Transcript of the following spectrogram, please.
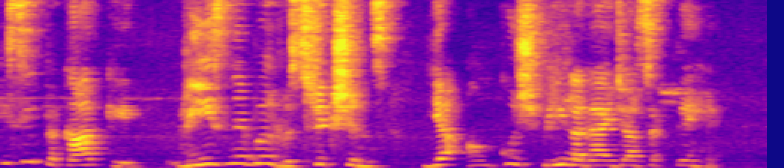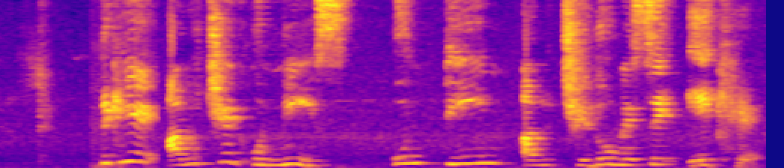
किसी प्रकार के रीजनेबल रिस्ट्रिक्शंस या अंकुश भी लगाए जा सकते हैं? देखिए अनुच्छेद 19 उन तीन अनुच्छेदों में से एक है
